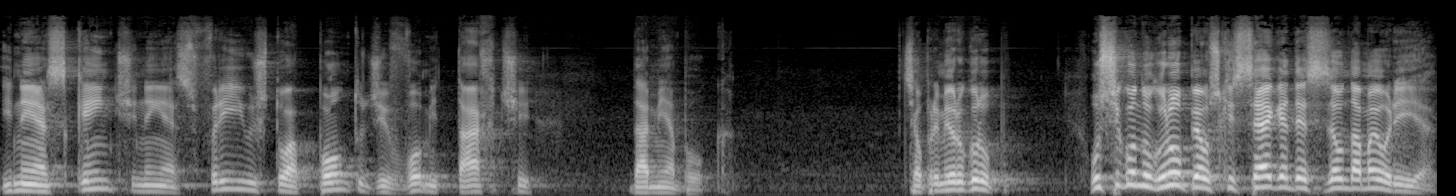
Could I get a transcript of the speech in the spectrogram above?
e nem és quente, nem és frio, estou a ponto de vomitar-te da minha boca. Esse é o primeiro grupo. O segundo grupo é os que seguem a decisão da maioria.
